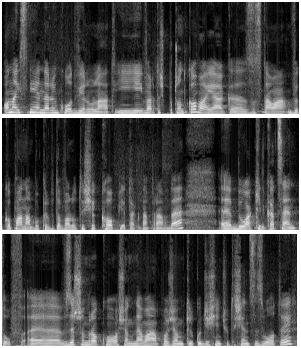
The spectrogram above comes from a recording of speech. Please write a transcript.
ona istnieje na rynku od wielu lat i jej wartość początkowa, jak e, została wykopana, bo kryptowaluty się kopie tak naprawdę, e, była kilka centów. E, w zeszłym roku osiągnęła poziom kilkudziesięciu tysięcy złotych.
